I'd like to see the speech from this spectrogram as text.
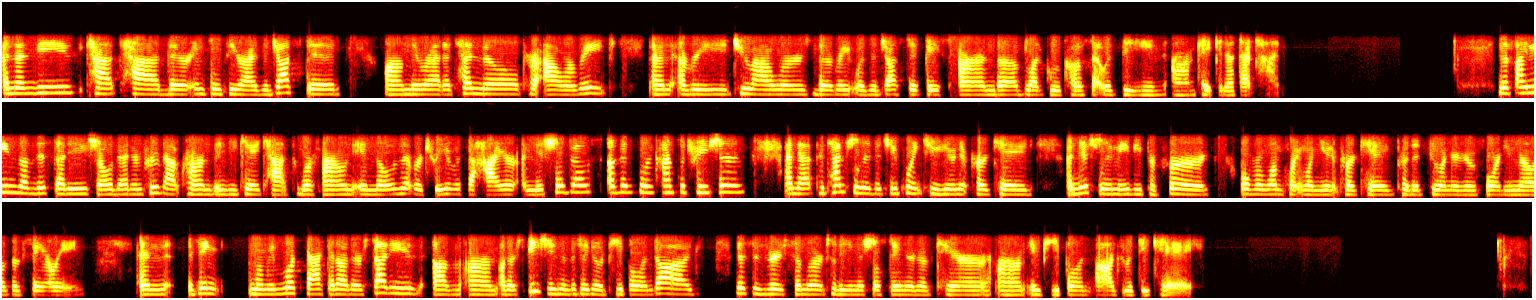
And then these cats had their insulin CRIs adjusted. Um, they were at a 10 mil per hour rate, and every two hours the rate was adjusted based on the blood glucose that was being um, taken at that time. The findings of this study show that improved outcomes in DKA cats were found in those that were treated with the higher initial dose of insulin concentration, and that potentially the 2.2 unit per kg initially may be preferred over 1.1 unit per kg per the 240 mils of saline. And I think when we look back at other studies of um, other species, in particular people and dogs, this is very similar to the initial standard of care um, in people and dogs with DKA.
